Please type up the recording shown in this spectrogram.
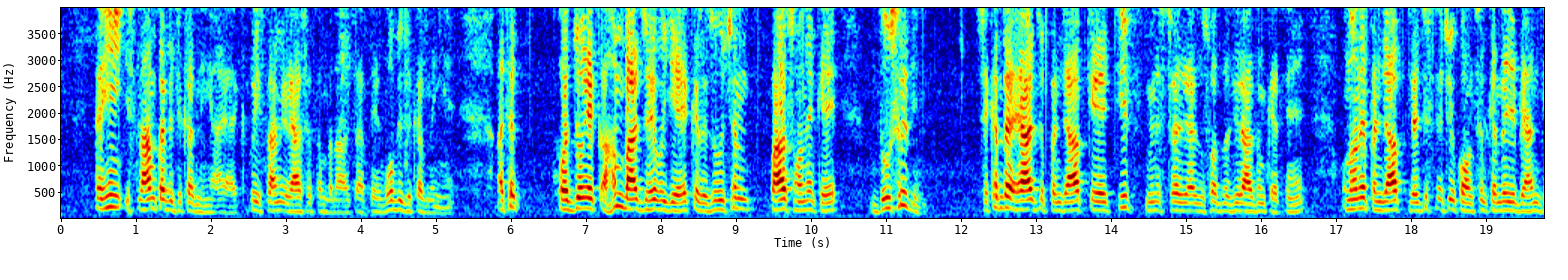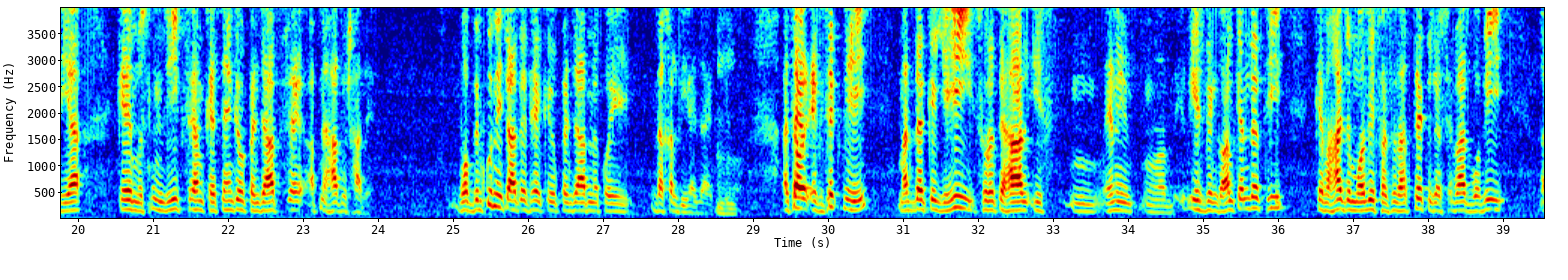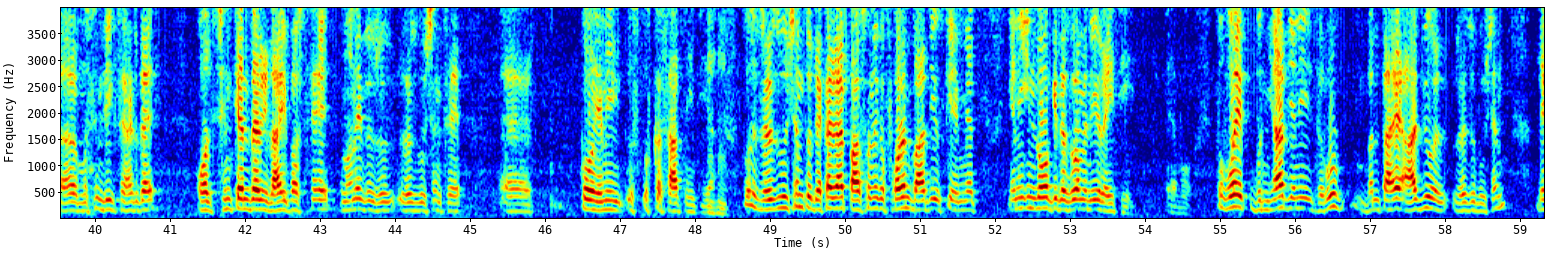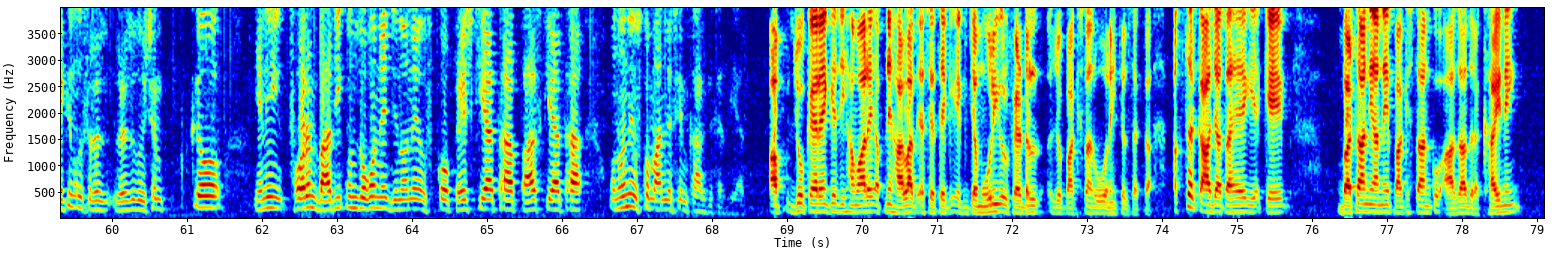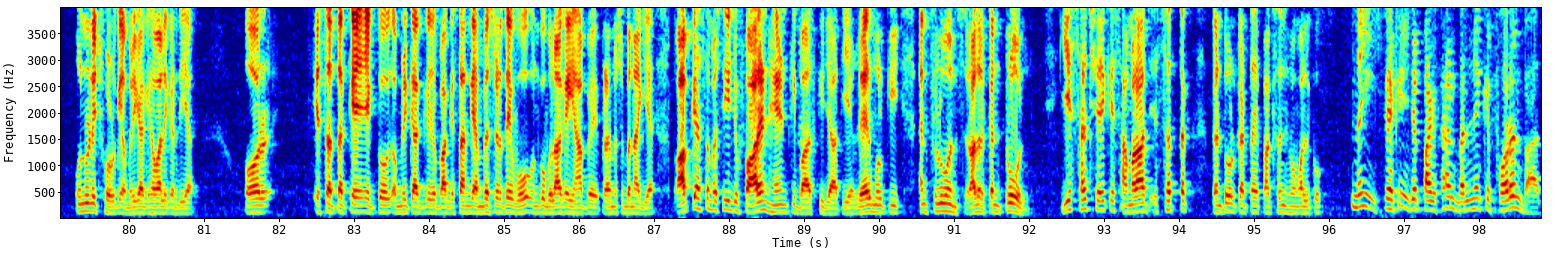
کہیں اسلام کا بھی ذکر نہیں آیا ہے کہ کوئی اسلامی ریاست ہم بنانا چاہتے ہیں، وہ بھی ذکر نہیں ہے۔ اچھا اور جو ایک اہم بات جو ہے وہ یہ ہے کہ ریزولوشن پاس ہونے کے دوسرے دن سکندر حیات جو پنجاب کے چیف منسٹر یا اس وقت وزیر اعظم کہتے ہیں، انہوں نے پنجاب لیجسلیٹو کونسل کے اندر یہ بیان دیا کہ مسلم لیگ سے ہم کہتے ہیں کہ وہ پنجاب سے اپنے ہاتھ اٹھا دے۔ وہ بالکل نہیں چاہتے تھے کہ پنجاب میں کوئی دخل دیا جائے۔ اچھا اور ایگزیکٹلی مطلب کہ یہی صورتحال اس یعنی ایسٹ بنگال کے اندر تھی کہ وہاں جو مولوی فضل حق تھے کچھ عرصے بعد وہ بھی مسلم لیگ سے ہٹ گئے اور سندھ کے اندر الہی بخش تھے انہوں نے بھی ریزولوشن سے کو یعنی اس اس کا ساتھ نہیں دیا۔ تو اس ریزولوشن تو دیکھا جائے پاس ہونے کے فوراً بعد ہی اس کی اہمیت یعنی ان لوگوں کی نظروں میں نہیں رہی تھی وہ۔ تو وہ ایک بنیاد یعنی ضرور بنتا ہے آج بھی وہ ریزولوشن لیکن اس ریزولوشن کو یعنی فوراً بعد ہی ان لوگوں نے جنہوں نے اس کو پیش کیا تھا، پاس کیا تھا، انہوں نے اس کو ماننے سے انکار بھی کر دیا آپ جو کہہ رہے ہیں کہ جی ہمارے اپنے حالات ایسے تھے کہ ایک جمہوری اور فیڈرل جو پاکستان وہ نہیں چل سکتا۔ اکثر کہا جاتا ہے کہ برطانیہ نے پاکستان کو آزاد رکھا ہی نہیں، انہوں نے چھوڑ کے امریکہ کے حوالے کر دیا۔ اور اس حد تک کہ ایک تو امریکہ کے جو پاکستان کے ایمبیسڈر تھے، وہ ان کو بلا کے یہاں پہ پرائم منسٹر بنا گیا۔ تو آپ کیا سمجھتی ہیں جو فارن ہینڈ کی بات کی جاتی ہے، غیر ملکی انفلوئنس رادر کنٹرول یہ سچ ہے کہ سامراج اس حد تک کنٹرول کرتا ہے پاکستان ممالک کو؟ نہیں، دیکھیں، جب پاکستان بننے کے فوراً بعد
